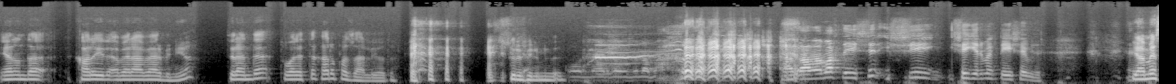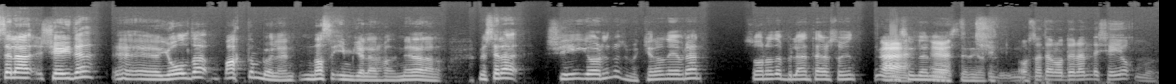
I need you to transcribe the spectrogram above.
yanında karıyla beraber biniyor. Trende tuvalette karı pazarlıyordu. sürü filminde. O nerede olduğuna bağlı. Pazarlamak değişir, işi, işe girmek değişebilir. Ya mesela şeyde e, yolda baktım böyle nasıl imgeler falan neler anlat. Mesela şeyi gördünüz mü? Kenan Evren sonra da Bülent Ersoy'un He, resimlerini evet. gösteriyordu. Şimdi O zaten o dönemde şey yok mu?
